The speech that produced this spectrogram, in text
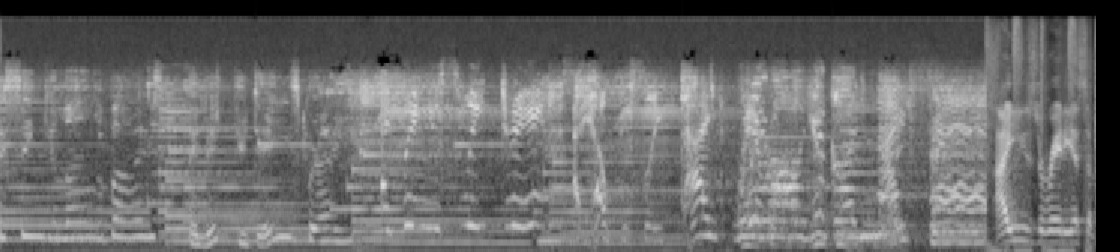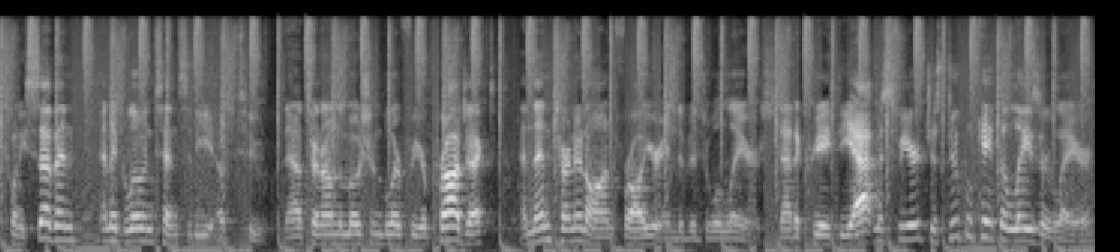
I sing you lullabies, I make your days bright. I bring you sweet dreams. I help you sleep tight. We're all your good night friends. I used a radius of 27 and a glow intensity of 2. Now turn on the motion blur for your project, and then turn it on for all your individual layers. Now to create the atmosphere, just duplicate the laser layer,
